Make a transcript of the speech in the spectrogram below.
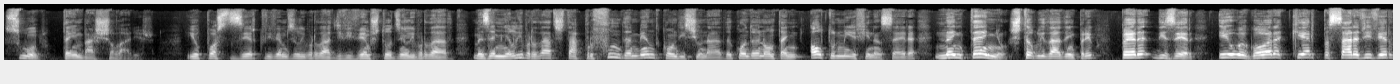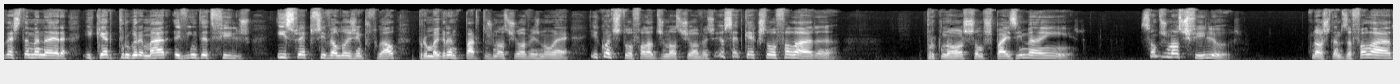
Segundo, têm baixos salários eu posso dizer que vivemos em liberdade e vivemos todos em liberdade, mas a minha liberdade está profundamente condicionada quando eu não tenho autonomia financeira, nem tenho estabilidade de emprego para dizer eu agora quero passar a viver desta maneira e quero programar a vinda de filhos. Isso é possível hoje em Portugal, por uma grande parte dos nossos jovens não é. E quando estou a falar dos nossos jovens, eu sei de que é que estou a falar. Porque nós somos pais e mães. São dos nossos filhos que nós estamos a falar.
